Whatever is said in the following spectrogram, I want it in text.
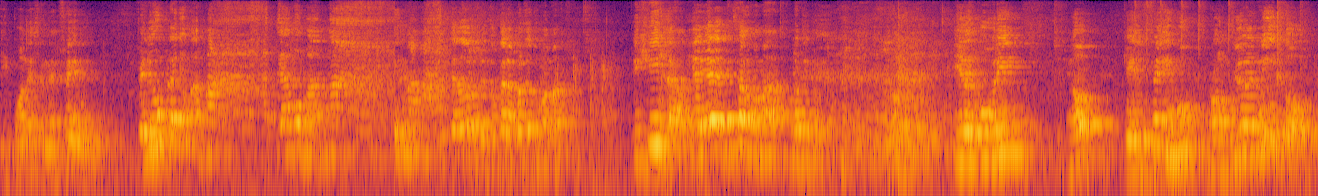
Y pones en el Facebook, ¡Feliz cumpleaños mamá! ¡Te amo mamá! ¡Mamá! ¡Te adoro! ¿Te toca la puerta de tu mamá? Hijita, ya, ya, ya mamá, un ratito. ¿No? Y descubrí, ¿no? Que el Facebook rompió el mito,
